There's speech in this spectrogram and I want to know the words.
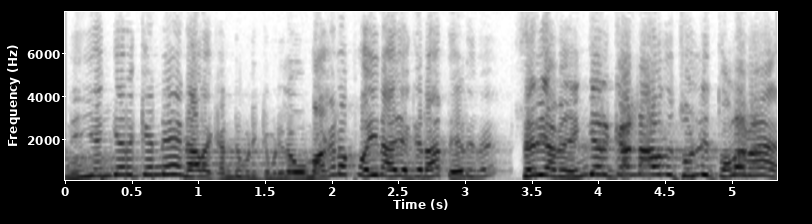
நீ எங்க இருக்கன்னே என்னால கண்டுபிடிக்க முடியல. உன் மகனை போய் நான் எங்க நான் தேடுவேன்? சரி அவன் எங்க இருக்கான்னாவது சொல்லி தொலைவேன்.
